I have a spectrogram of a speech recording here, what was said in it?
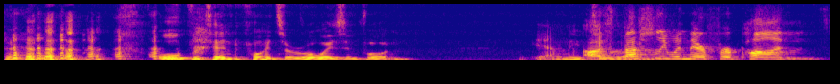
all pretend points are always important. Okay, yeah, I need to, um, especially when they're for puns.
